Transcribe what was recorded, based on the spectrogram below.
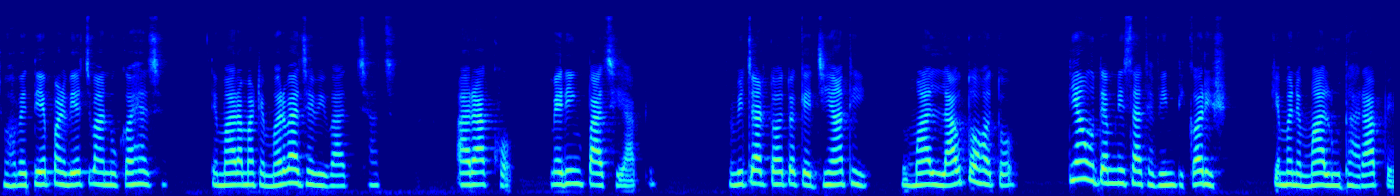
જો હવે તે પણ વેચવાનું કહે છે, તે મારા માટે મરવા જેવી વાત છે. આ રાખો, મેં રિંગ પાછી આપી. વિચારતો હતો કે જ્યાંથી હું માલ લાવતો હતો, ત્યાં હું તેમની સાથે વિનંતી કરીશ કે મને માલ ઉધાર આપે.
